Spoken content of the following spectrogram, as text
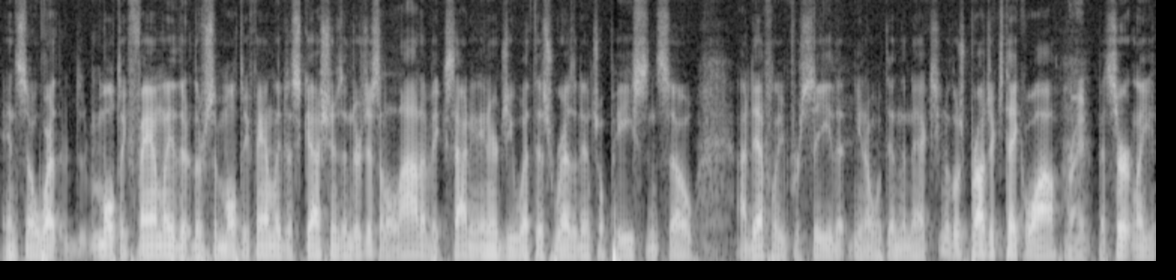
And so, whether multifamily, there, there's some multifamily discussions, and there's just a lot of exciting energy with this residential piece. And so, I definitely foresee that you know within the next, you know, those projects take a while, Right. But certainly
